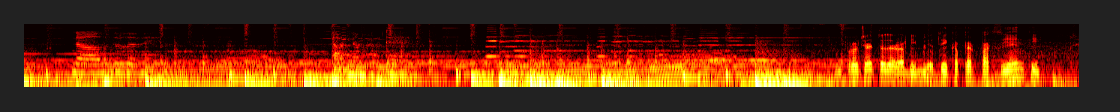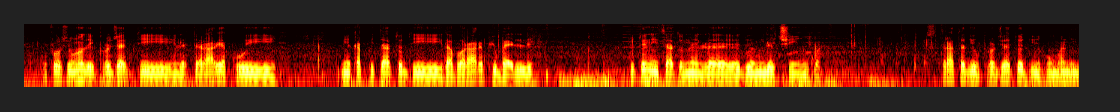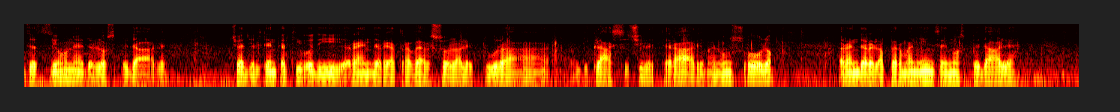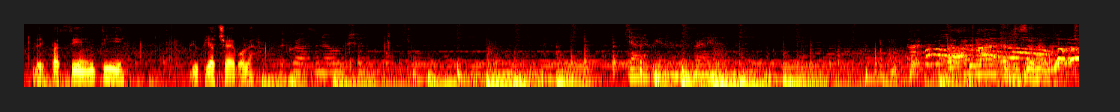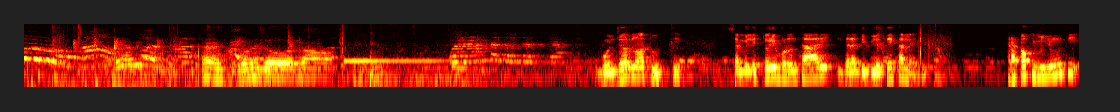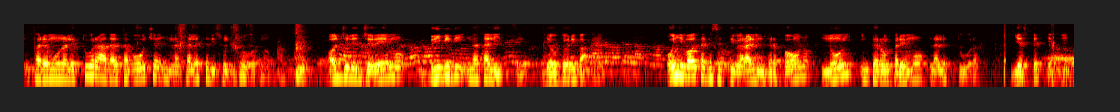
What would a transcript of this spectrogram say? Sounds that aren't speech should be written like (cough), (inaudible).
Progetto della biblioteca per pazienti è forse uno dei progetti letterari a cui mi è capitato di lavorare più belli. Tutto è iniziato nel 2005. Si tratta di un progetto di umanizzazione dell'ospedale, cioè del tentativo di rendere attraverso la lettura di classici letterari, ma non solo, rendere la permanenza in ospedale dei pazienti più piacevole. Eh, buongiorno. Buongiorno a tutti. Siamo i lettori volontari della biblioteca medica. Tra pochi minuti faremo una lettura ad alta voce nella saletta di soggiorno. Oggi leggeremo Brividi natalizi di autori vari. Ogni volta che si attiverà l'interfono, noi interromperemo la lettura. Vi aspettiamo.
